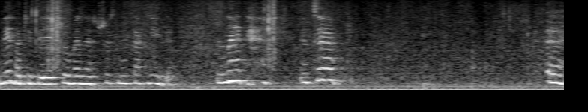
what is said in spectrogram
вибачити, якщо в мене щось не так вийде. Знаєте, це, е,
